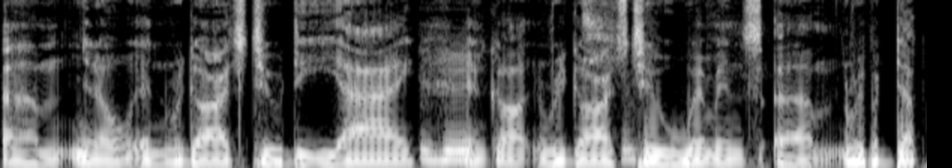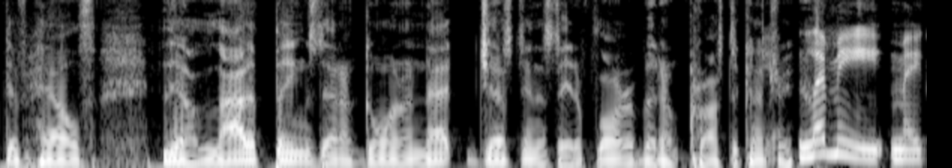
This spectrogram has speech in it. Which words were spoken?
um, you know, in regards to DEI, in co- in regards to women's um, reproductive health, there are a lot of things that are going on, not just in the state of Florida, but across the country. Let me make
